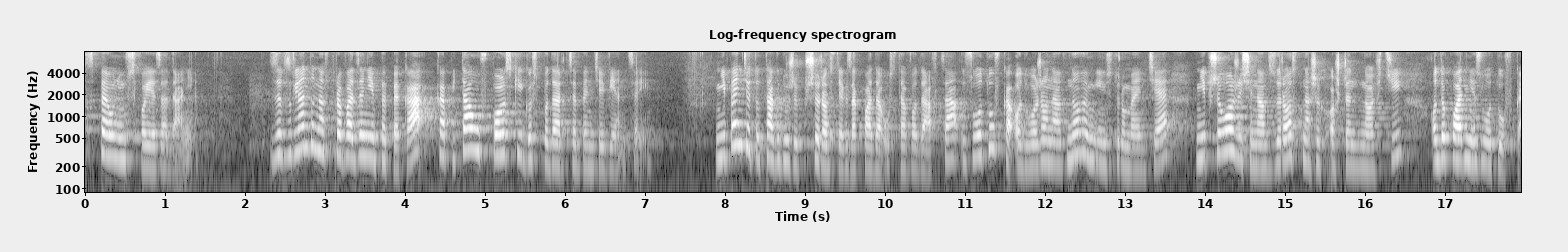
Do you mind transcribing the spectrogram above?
spełnił swoje zadanie. Ze względu na wprowadzenie PPK, kapitału w polskiej gospodarce będzie więcej. Nie będzie to tak duży przyrost, jak zakłada ustawodawca. Złotówka odłożona w nowym instrumencie nie przełoży się na wzrost naszych oszczędności o dokładnie złotówkę.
